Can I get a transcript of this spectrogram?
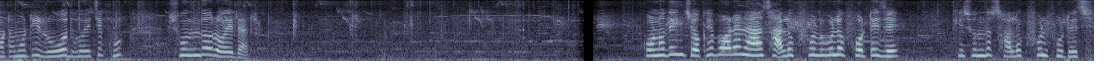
মোটামুটি রোদ হয়েছে খুব সুন্দর ওয়েদার কোনো দিন চোখে পড়ে না শালুক ফুলগুলো ফোটে যে কি সুন্দর শালুক ফুল ফুটেছে।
